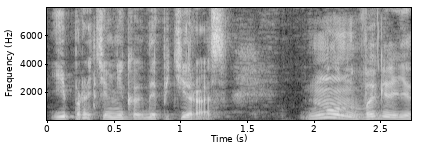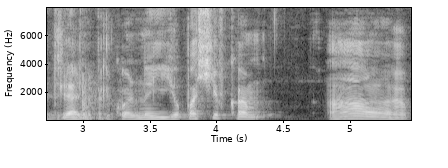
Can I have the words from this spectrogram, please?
и противниках до 5 раз. Ну, выглядит реально прикольно ее пассивка а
